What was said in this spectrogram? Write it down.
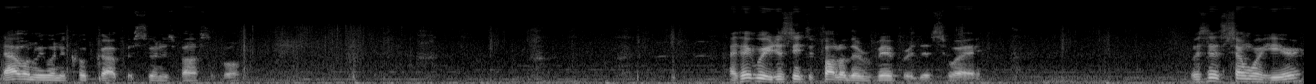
That one we want to cook up as soon as possible. I think we just need to follow the river this way. Wasn't it somewhere here?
